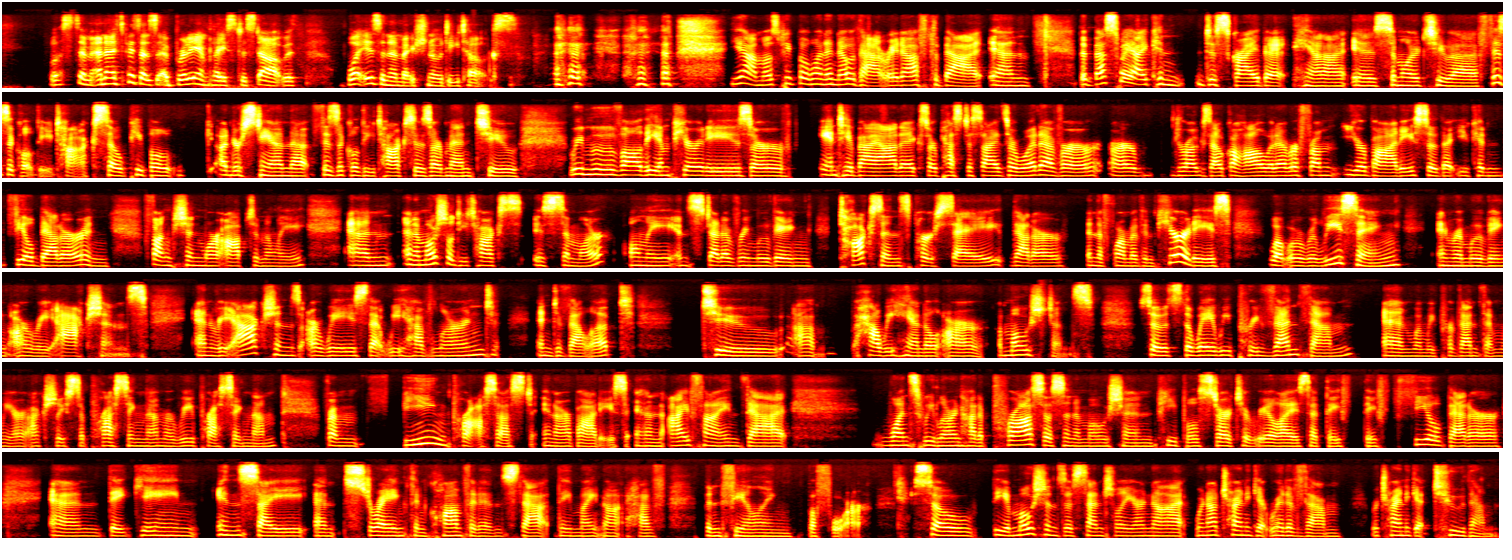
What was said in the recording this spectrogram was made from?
Awesome. And I suppose that's a brilliant place to start with what is an emotional detox? yeah, most people want to know that right off the bat. And the best way I can describe it, Hannah, is similar to a physical detox. So people understand that physical detoxes are meant to remove all the impurities or antibiotics or pesticides or whatever or drugs alcohol whatever from your body so that you can feel better and function more optimally and an emotional detox is similar only instead of removing toxins per se that are in the form of impurities what we're releasing and removing are reactions and reactions are ways that we have learned and developed to um, how we handle our emotions. So it's the way we prevent them And when we prevent them, we are actually suppressing them or repressing them from being processed in our bodies. And I find that once we learn how to process an emotion, people start to realize that they they feel better and they gain insight and strength and confidence that they might not have been feeling before. So the emotions essentially are not, we're not trying to get rid of them, we're trying to get to them.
